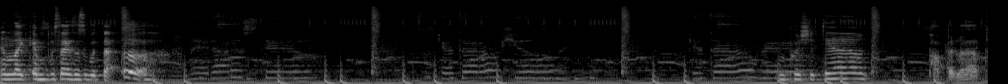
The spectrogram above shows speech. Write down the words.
and like emphasizes with the ugh and push it down, pop it up.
